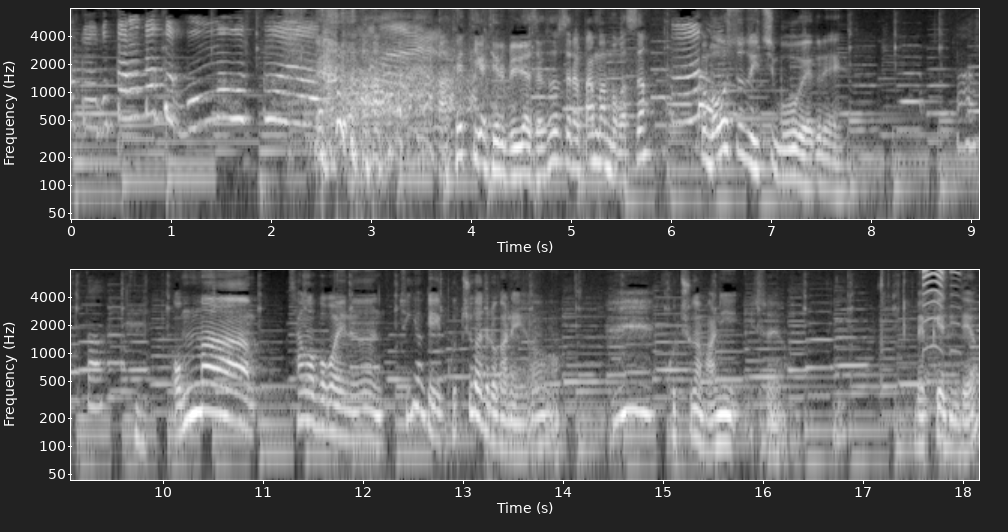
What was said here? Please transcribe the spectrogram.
안 끄고 빵밖에 못 먹었어요. 아 패티가 뒤로 밀려서 소스랑 빵만 먹었어? 그럼 먹을 수도 있지 뭐 왜 그래? 맛있어. 엄마 상어버거에는 특이하게 고추가 들어가네요. 고추가 많이 있어요. 맵겠는데요?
